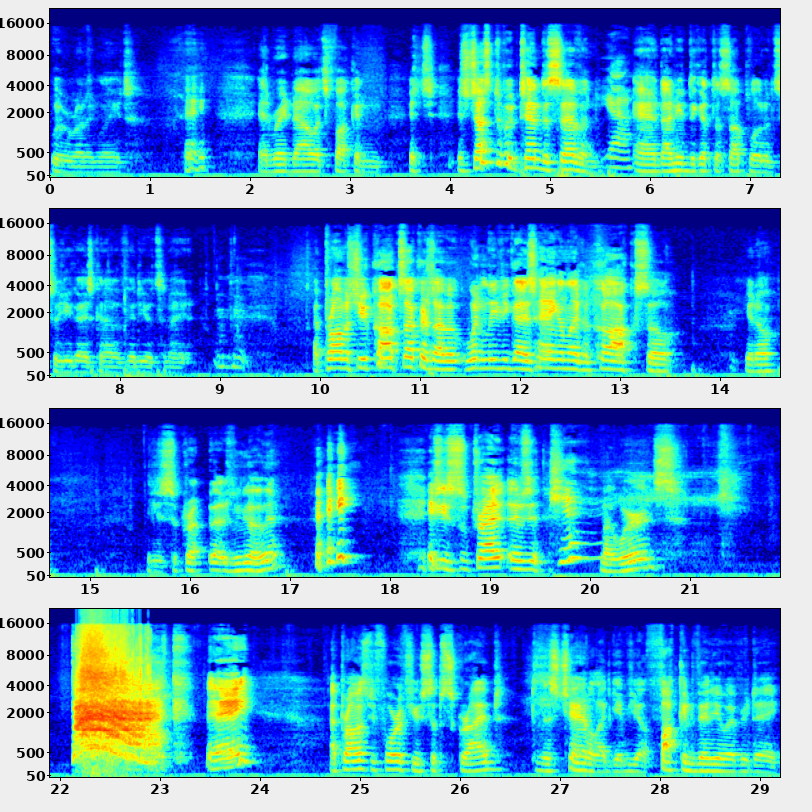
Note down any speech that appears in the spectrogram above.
we were running late. Hey, and right now it's fucking it's it's just about ten to seven. Yeah. And I need to get this uploaded so you guys can have a video tonight. hmm I promise you, cocksuckers, I w- wouldn't leave you guys hanging like a cock. So, you know, you subscribe, if you subscribe, if you, Yeah. my words, fuck, hey. I promised before, if you subscribed to this channel, I'd give you a fucking video every day.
